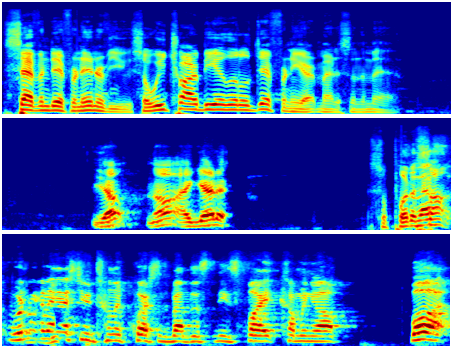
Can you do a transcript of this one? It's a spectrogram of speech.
seven different interviews. So we try to be a little different here at Menace and the Man. Yep. No, I get it. So put So us on. we're not going to ask you a ton of questions about this these fight coming up, but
